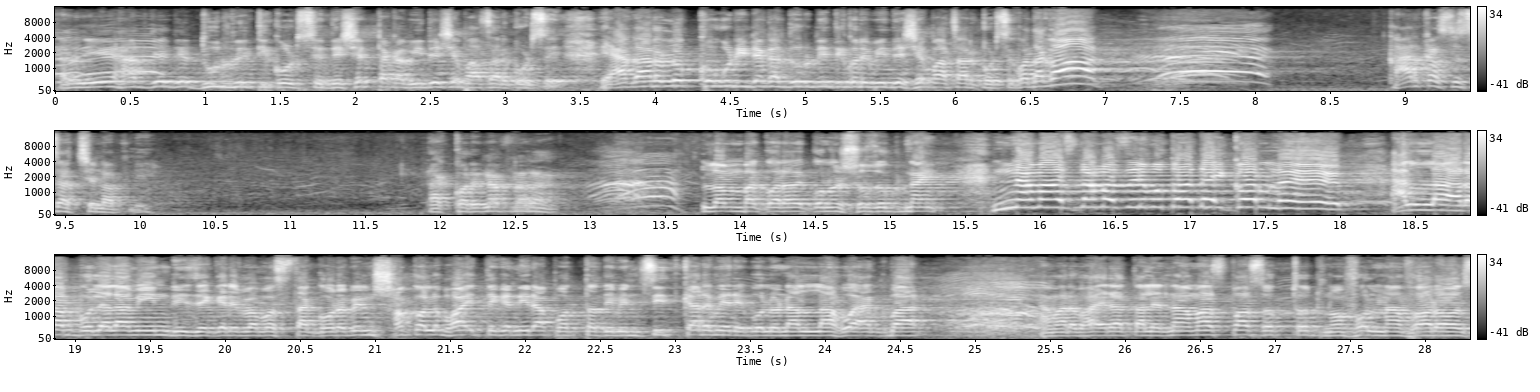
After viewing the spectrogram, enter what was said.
কারণ এই হাত যে দুর্নীতি করছে, দেশের টাকা বিদেশে পাচার করছে, এগারো লক্ষ কোটি টাকা দুর্নীতি করে বিদেশে পাচার করছে। কথা কার কার কাছে চাচ্ছেন আপনি? রাগ করেন আপনারা? লম্বা করার কোনো সুযোগ নাই। নামাজ নামাজের মতো আদায় করলে আল্লাহ রাব্বুল আলামিন রিজেকের ব্যবস্থা করবেন, সকল ভয় থেকে নিরাপত্তা দেবেন। চিৎকার মেরে বলুন, আল্লাহু আকবার। আমার ভাইরা, তাহলে নামাজ পাঁচ ওয়াক্ত নফল না ফরজ?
